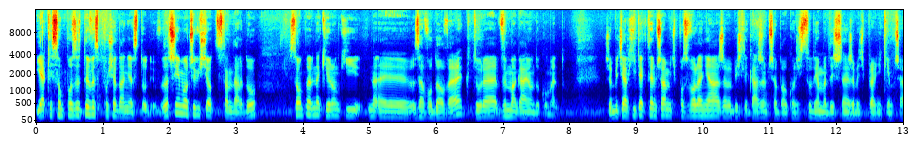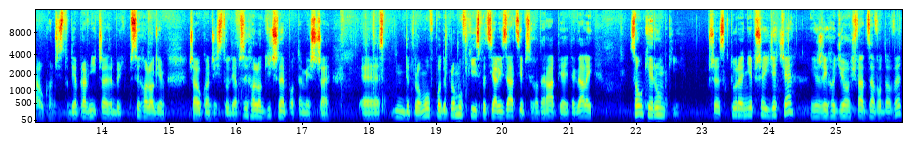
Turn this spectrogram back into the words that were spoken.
jakie są pozytywy z posiadania studiów? Zacznijmy oczywiście od standardu. Są pewne kierunki e, zawodowe, które wymagają dokumentu. Żeby być architektem trzeba mieć pozwolenia, żeby być lekarzem trzeba ukończyć studia medyczne, żeby być prawnikiem trzeba ukończyć studia prawnicze, żeby być psychologiem trzeba ukończyć studia psychologiczne, potem jeszcze e, dyplomów, podyplomówki, specjalizacje, psychoterapia i tak dalej. Są kierunki, przez które nie przejdziecie, jeżeli chodzi o świat zawodowy,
